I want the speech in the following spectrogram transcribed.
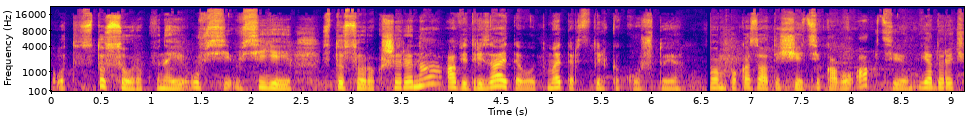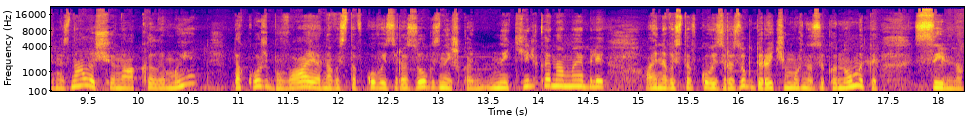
От 140 в неї у всі, всієї 140 ширина, а відрізаєте от метр стільки коштує. Вам показати ще цікаву акцію. Я, до речі, не знала, що на килими також буває на виставковий зразок знижка не тільки на меблі, а й на виставковий зразок. До речі, можна зекономити сильно.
